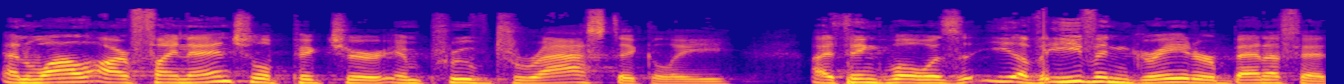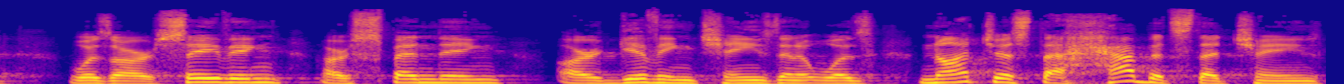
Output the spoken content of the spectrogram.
And while our financial picture improved drastically, I think what was of even greater benefit was our saving, our spending, our giving changed. And it was not just the habits that changed,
